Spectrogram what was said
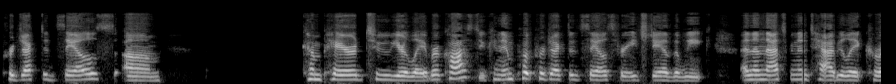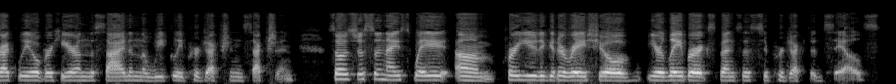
projected sales, um, compared to your labor cost, you can input projected sales for each day of the week, and then that's going to tabulate correctly over here on the side in the weekly projection section. So it's just a nice way um, for you to get a ratio of your labor expenses to projected sales.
